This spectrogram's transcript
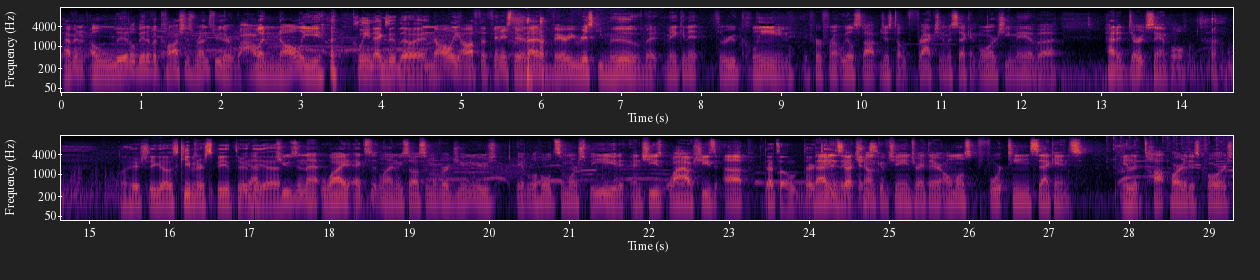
Having a little bit of a cautious run through there. Wow, a nollie, Clean exit though, a eh? nollie off the finish there. That's a very risky move, but making it through clean. If her front wheel stopped just a fraction of a second more, she may have uh, had a dirt sample. Well, here she goes, keeping her speed through Yeah, the. Uh, choosing that wide exit line. We saw some of our juniors able to hold some more speed, and she's wow, she's up. that's a 13 That is seconds. a chunk of change right there, almost 14 seconds in the top part of this course,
